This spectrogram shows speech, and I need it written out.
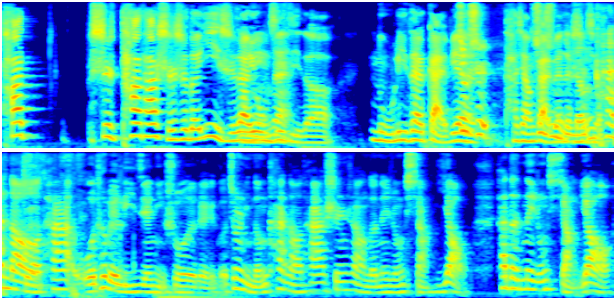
他是踏踏实实的一直在用自己的。努力在改变，就是他想改变的事情。就是你能看到他，我特别理解你说的这个，就是你能看到他身上的那种想要，他的那种想要，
